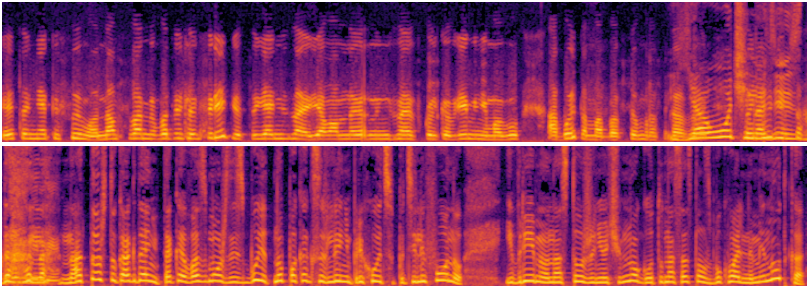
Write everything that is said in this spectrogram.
Это неописуемо. Нам с вами, вот если встретиться, я не знаю, я вам, наверное, не знаю, сколько времени могу об этом, обо всем рассказывать. Я очень Что надеюсь, да, на, на то, что когда-нибудь такая возможность будет, но пока, к сожалению, приходится по телефону, и время у нас тоже не очень много. Вот у нас осталась буквально минутка.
